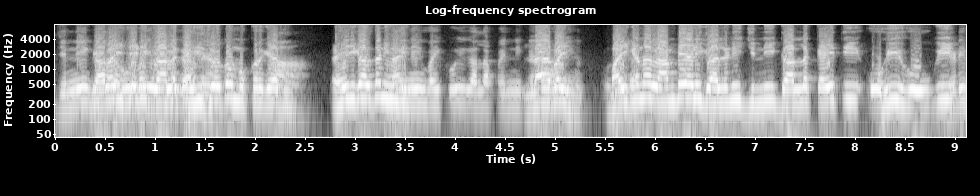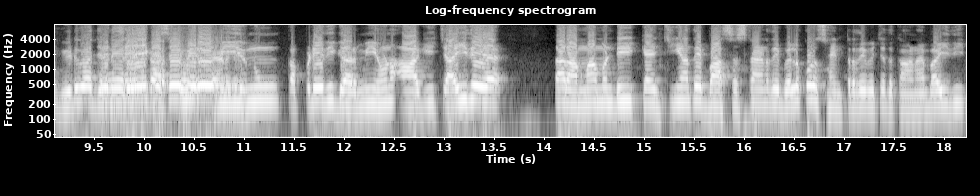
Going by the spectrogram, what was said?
ਜਿੰਨੀ ਗੱਲ ਜਿਹੜੀ ਗੱਲ ਕਹੀ ਸੀ ਉਹ ਤੋਂ ਮੁੱਕਰ ਗਿਆ। ਤੂੰ। ਇਹੋ ਜੀ ਗੱਲ ਤਾਂ ਨਹੀਂ ਹੁੰਦੀ। ਨਹੀਂ ਬਾਈ ਕੋਈ ਗੱਲ ਆਪਾਂ ਇੰਨੀ ਲੈ ਬਾਈ ਬਾਈ ਕਹਿੰਦਾ ਲਾਂਬੇ ਵਾਲੀ ਗੱਲ ਨਹੀਂ ਜਿੰਨੀ ਗੱਲ ਕਹੀਤੀ ਉਹੀ ਹੋਊਗੀ। ਜਿਹੜੀ ਵੀਡੀਓ ਜਿੰਨੇ ਜੇ ਕਿਸੇ ਮੇਰੇ। ਵੀਰ ਨੂੰ ਕੱਪੜੇ ਦੀ ਗਰਮੀ ਹੁਣ ਆ ਗਈ ਚਾਹੀਦੇ ਆ ਤਾਂ ਰਾਮਾ ਮੰਡੀ ਕੈਂਚੀਆਂ ਤੇ ਬੱਸ ਸਟੈਂਡ ਦੇ ਬਿਲਕੁਲ ਸੈਂਟਰ ਦੇ ਵਿੱਚ ਦੁਕਾਨ ਹੈ ਬਾਈ ਦੀ।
